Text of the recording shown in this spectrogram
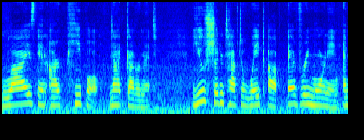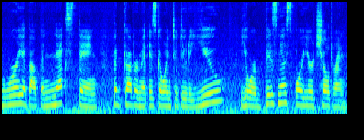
lies in our people, not government. You shouldn't have to wake up every morning and worry about the next thing the government is going to do to you, your business, or your children.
